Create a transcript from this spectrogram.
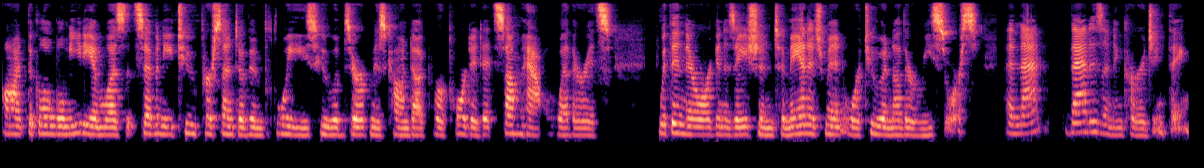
on the global median was that 72% of employees who observed misconduct reported it somehow, whether it's within their organization to management or to another resource. And that that is an encouraging thing.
